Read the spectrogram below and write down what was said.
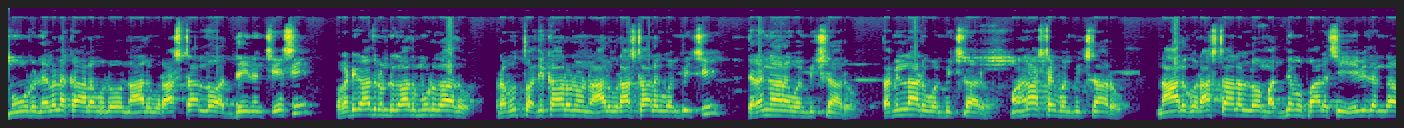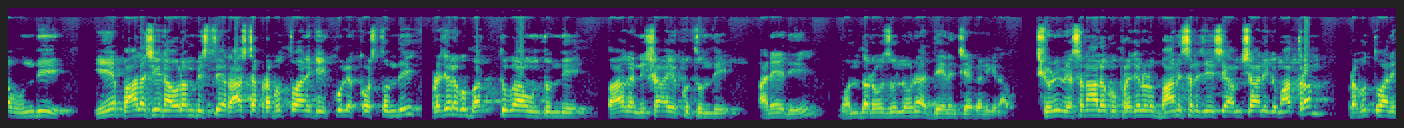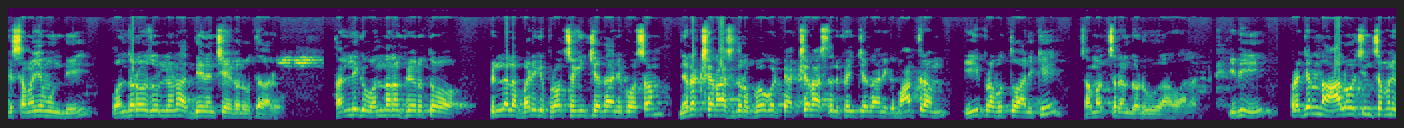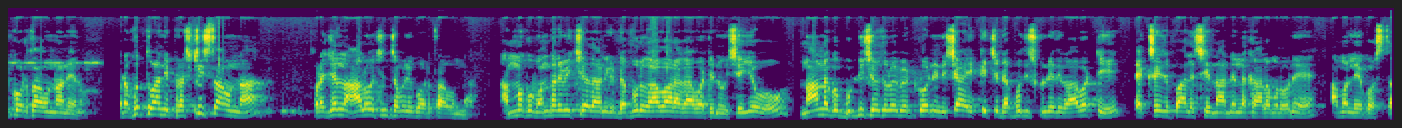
మూడు నెలల కాలంలో నాలుగు రాష్ట్రాల్లో అధ్యయనం చేసి ఒకటి కాదు రెండు కాదు మూడు కాదు ప్రభుత్వ అధికారులను నాలుగు రాష్ట్రాలకు పంపించి తెలంగాణకు పంపించినారు తమిళనాడు పంపించినారు మహారాష్ట్రకు పంపించినారు. నాలుగు రాష్ట్రాలలో మద్యము పాలసీ ఏ విధంగా ఉంది? ఏ పాలసీని అవలంబిస్తే రాష్ట్ర ప్రభుత్వానికి ఎక్కువ లెక్క వస్తుంది ప్రజలకు బత్తుగా ఉంటుంది బాగా నిషా ఎక్కుతుంది అనేది వంద రోజుల్లోనే అధ్యయనం చేయగలిగినావు. చెడు వ్యసనాలకు ప్రజలను బానిసలు చేసే అంశానికి మాత్రం ప్రభుత్వానికి సమయం ఉంది. వంద రోజుల్లోనే అధ్యయనం చేయగలుగుతారు. తల్లికి వందనం పేరుతో పిల్లల బడికి ప్రోత్సహించే దానికోసం నిరక్షరాస్యతను పోగొట్టి అక్షరాస్యతను పెంచేదానికి మాత్రం ఈ ప్రభుత్వానికి సంవత్సరం గడువు కావాలని ఇది ప్రజలను ఆలోచించమని కోరుతా ఉన్నా నేను. ప్రభుత్వాన్ని ప్రశ్నిస్తా ఉన్నా ప్రజలను ఆలోచించమని కోరుతా ఉన్నా. అమ్మకు వందనమిచ్చేదానికి డబ్బులు కావాలా కాబట్టి నువ్వు చెయ్యవు. నాన్నకు బుడ్డి చేతిలో పెట్టుకొని నిషా ఎక్కించి డబ్బు తీసుకునేది కాబట్టి ఎక్సైజ్ పాలసీ నా నెల కాలంలోనే అమలులోకి వస్తా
